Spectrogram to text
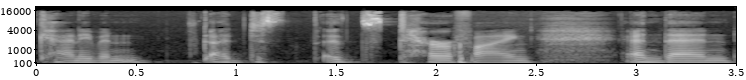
can't even. I just it's terrifying. And then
